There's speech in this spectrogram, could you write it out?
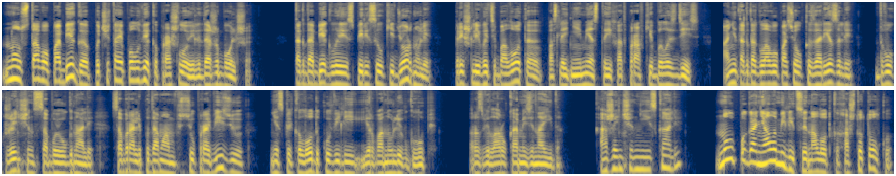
Ну, с того побега, почитай, полвека прошло или даже больше. Тогда беглые с пересылки дернули, пришли в эти болота, последнее место их отправки было здесь. Они тогда главу поселка зарезали, двух женщин с собой угнали, собрали по домам всю провизию, несколько лодок увели и рванули вглубь. Развела руками Зинаида. А женщин не искали? Ну, погоняла милиция на лодках, а что толку?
